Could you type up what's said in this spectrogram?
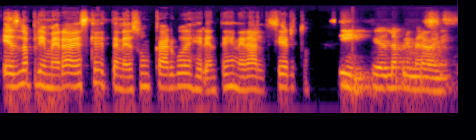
es la primera vez que tenés un cargo de gerente general, ¿cierto? Sí, es la primera vez.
